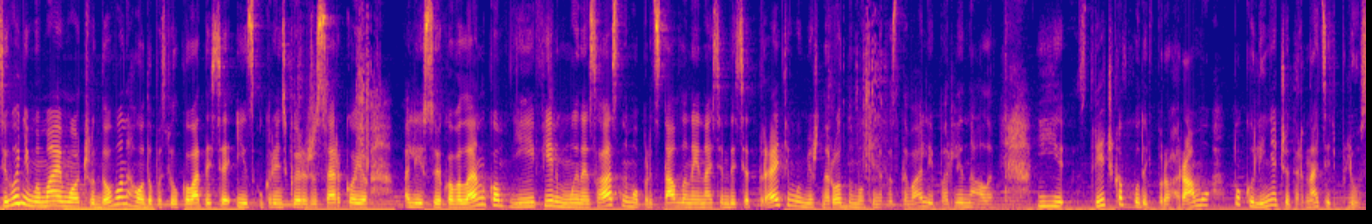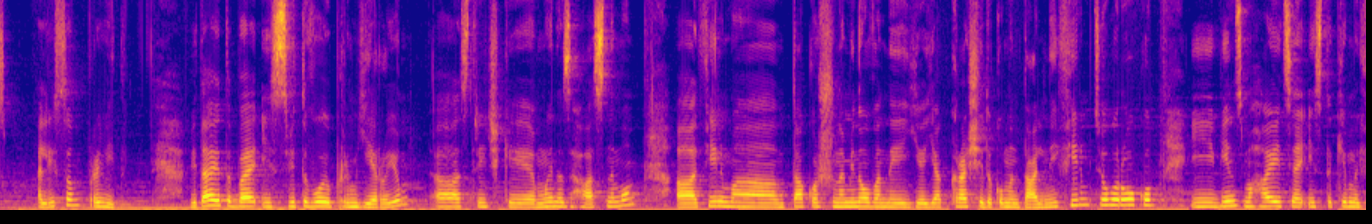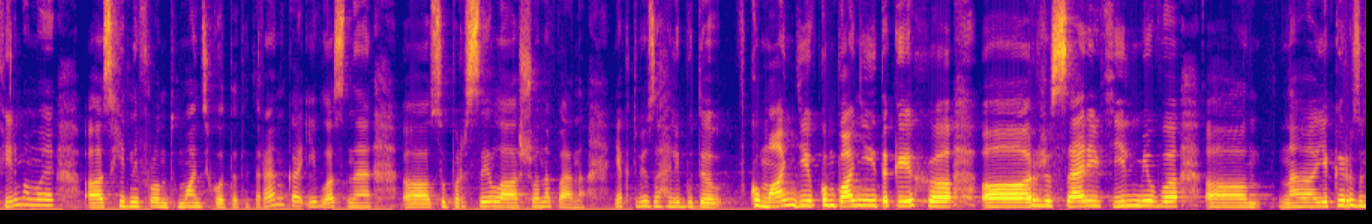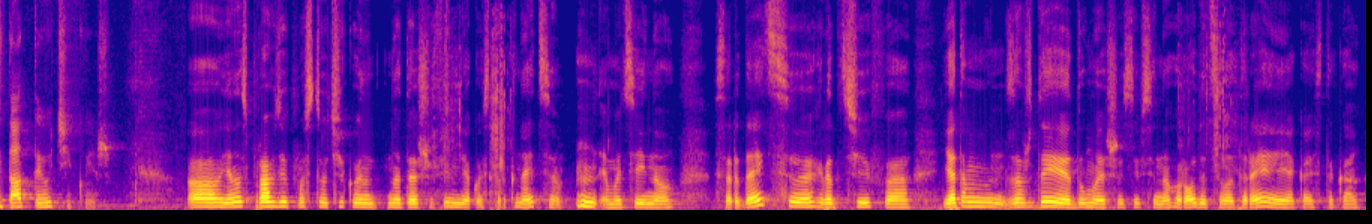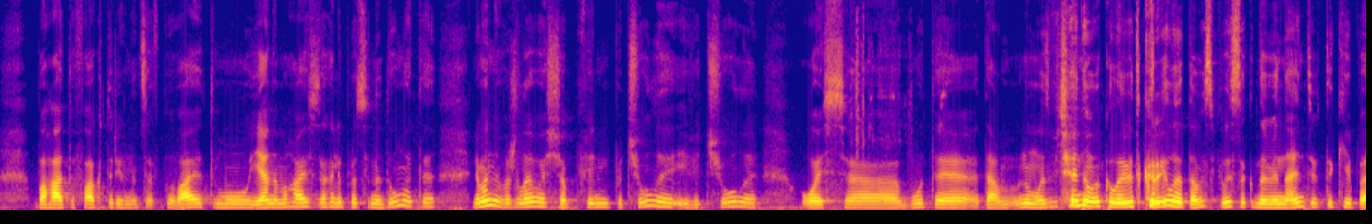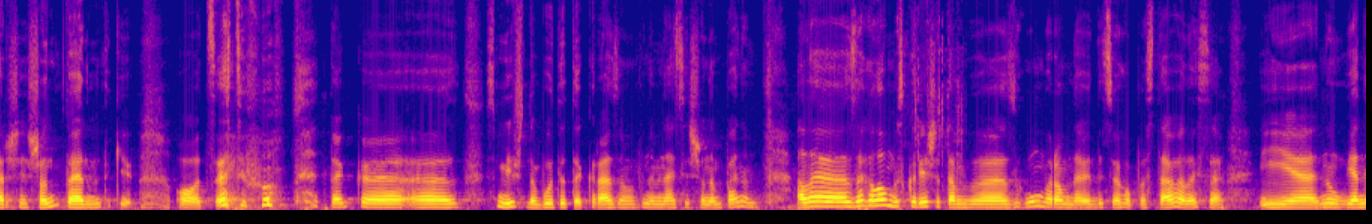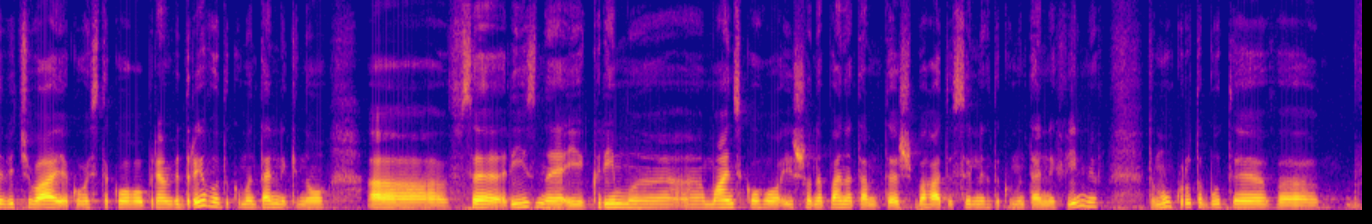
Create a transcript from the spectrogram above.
Сьогодні ми маємо чудову нагоду поспілкуватися із українською режисеркою Алісою Коваленко. Її фільм Ми не згаснемо представлений на 73-му міжнародному кінофестивалі Берлінале. Її стрічка входить в програму Покоління 14+. Алісо, привіт! Вітаю тебе із світовою прем'єрою е, стрічки Ми не згаснемо. Е, Фільм е, також номінований як кращий документальний фільм цього року. І він змагається із такими фільмами Східний фронт Манського та Титаренка і власне Суперсила Шона Пена. Як тобі взагалі бути в команді, в компанії таких режисерів фільмів? На який результат ти очікуєш? Я насправді просто очікую на те, що фільм якось торкнеться емоційно сердець е, глядачів. Е, Я там завжди думаю, що ці всі нагороди це лотерея, якась така багато факторів на це впливає. Тому я намагаюся взагалі про це не думати. Для мене важливо, щоб фільм почули і відчули. Ось е, бути там. Ну, ми звичайно, ми коли відкрили там список номінантів, такий перший Шон Пен. Ми такі, о, це типу так е, е, смішно бути так разом в номінації з Шоном Пеном. Але загалом ми скоріше там е, з гумором навіть до цього поставилися. І е, ну, я не відчуваю якогось такого прям відриву. Документальне кіно е, все різне, і крім Манського і Шона Пена, там теж багато сильних документальних фільмів. Тому круто бути в,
